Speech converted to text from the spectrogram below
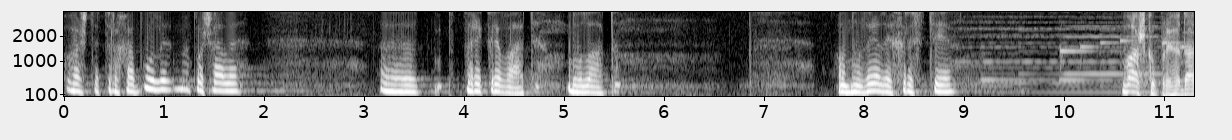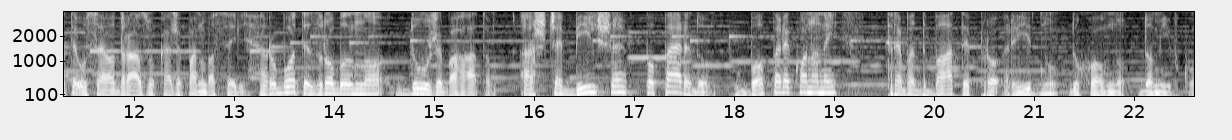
Кошти трохи були, ми почали е, перекривати булатом. Оновили хрести. Важко пригадати усе одразу, каже пан Василь. Роботи зроблено дуже багато, а ще більше попереду, бо переконаний, треба дбати про рідну духовну домівку.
